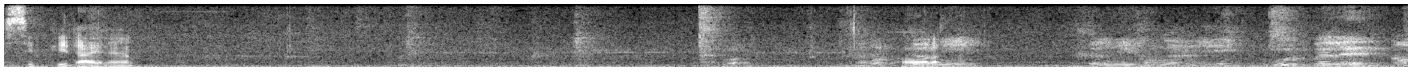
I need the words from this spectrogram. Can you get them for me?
80 PSI นะครับอะพอละเครื่องนี้ทำงานเองพูดไปเล่นเอ้า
